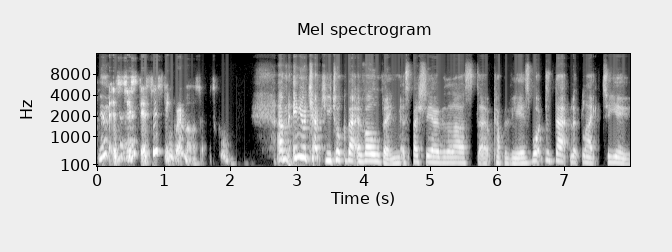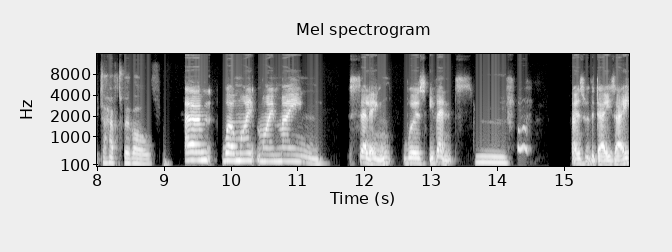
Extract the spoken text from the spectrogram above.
Yeah. Assist, assisting grandma. So it's cool. Um, in your chapter, you talk about evolving, especially over the last uh, couple of years. What did that look like to you to have to evolve? Um, well, my my main selling was events. Mm. Those were the days, eh?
